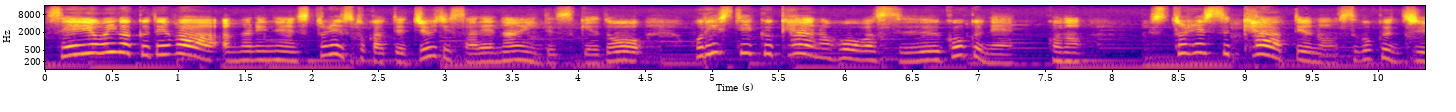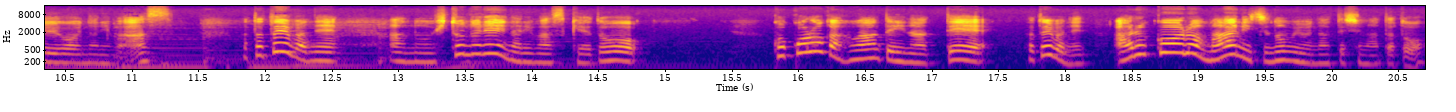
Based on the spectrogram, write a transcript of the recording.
西洋医学ではあまりねストレスとかって重視されないんですけどホリスティックケアの方はすごくねこのストレスケアっていうのすごく重要になります。例えばねあの人の例になりますけど心が不安定になって例えばねアルコールを毎日飲むようになってしまったと。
